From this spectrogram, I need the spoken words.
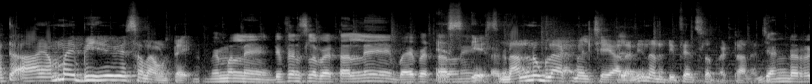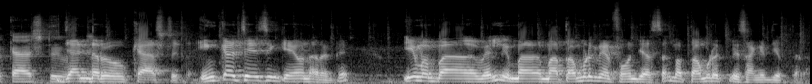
అంటే ఆ అమ్మాయి బిహేవియర్స్ అలా ఉంటాయి. మిమ్మల్ని డిఫెన్స్లో పెట్టాలని భయపెట్టాలని నన్ను బ్లాక్మెయిల్ చేయాలని నన్ను డిఫెన్స్లో పెట్టాలని. జెండర్ క్యాస్ట్ జెండరు క్యాస్ట్ ఇంకా చేసి ఇంకేమన్నారంటే ఈమె వెళ్ళి మా మా తమ్ముడికి నేను ఫోన్ చేస్తాను మా తమ్ముడు వచ్చి మీ సంగతి చెప్తాడు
